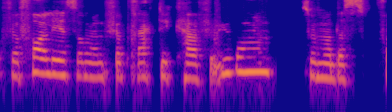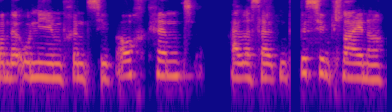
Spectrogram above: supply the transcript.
für Vorlesungen, für Praktika, für Übungen, so wie man das von der Uni im Prinzip auch kennt. Alles halt ein bisschen kleiner.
